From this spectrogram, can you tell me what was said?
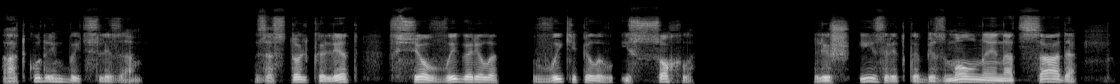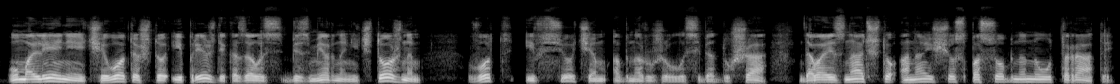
А откуда им быть слезам? За столько лет все выгорело, выкипело и ссохло. Лишь изредка безмолвная надсада, умоление чего-то, что и прежде казалось безмерно ничтожным — вот и все, чем обнаруживала себя душа, давая знать, что она еще способна на утраты.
